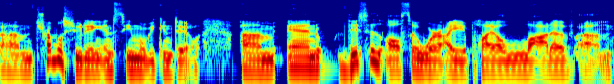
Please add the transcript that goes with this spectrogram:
um, troubleshooting and seeing what we can do. Um, and this is also where I apply a lot of um,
